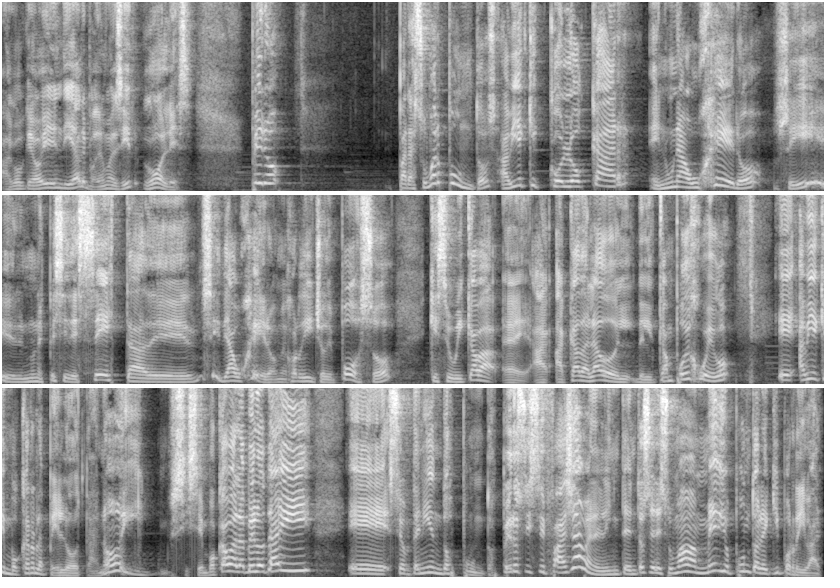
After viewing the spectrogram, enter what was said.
algo que hoy en día le podemos decir goles. Pero para sumar puntos había que colocar en un agujero, ¿sí? en una especie de cesta, de, sí, de agujero, mejor dicho, de pozo, que se ubicaba eh, a, cada lado del, campo de juego, eh, había que invocar la pelota, ¿no? Y si se invocaba la pelota ahí, eh, se obtenían dos puntos. Pero si se fallaba en el intento, se le sumaban medio punto al equipo rival.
